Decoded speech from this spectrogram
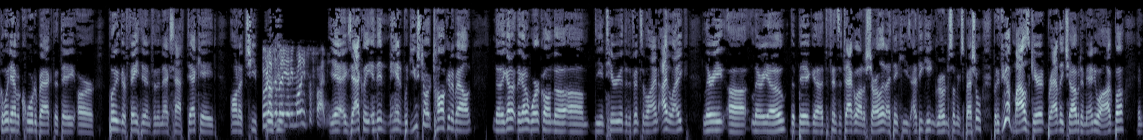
going to have a quarterback that they are putting their faith in for the next half decade on a cheap. who doesn't make any money for five years? Yeah, exactly. And then, man, would you start talking about? No, they got they got to work on the um the interior of the defensive line. I like Larry uh Larry O, the big uh, defensive tackle out of Charlotte. I think he's I think he can grow into something special. But if you have Myles Garrett, Bradley Chubb, and Emmanuel Ogbah, and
